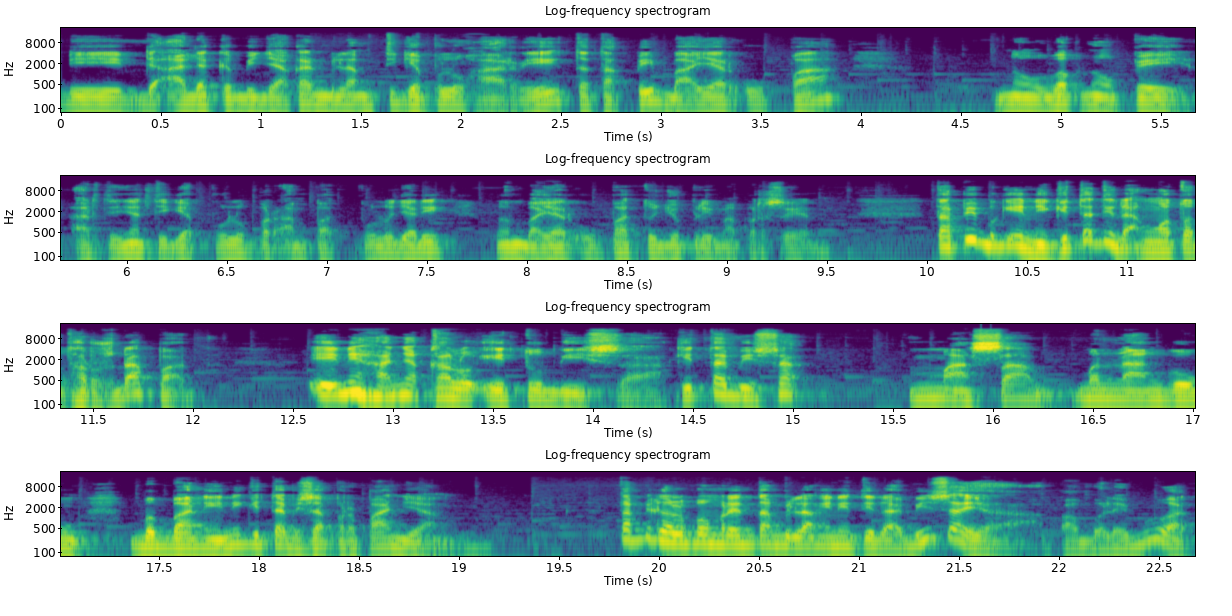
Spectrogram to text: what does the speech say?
di ada kebijakan bilang 30 hari, tetapi bayar upah no work no pay, artinya 30 per 40, jadi membayar upah 75 persen. Tapi begini, kita tidak ngotot harus dapat ini hanya kalau itu bisa, kita bisa masa menanggung beban ini kita bisa perpanjang. Tapi kalau pemerintah bilang ini tidak bisa ya apa boleh buat.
